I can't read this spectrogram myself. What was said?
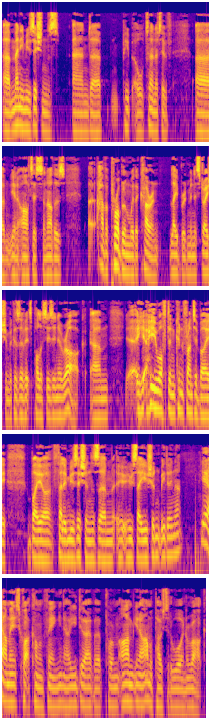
Uh, many musicians and uh, people, alternative, um, you know, artists and others uh, have a problem with the current Labour administration because of its policies in Iraq. Um, are you often confronted by by your fellow musicians um, who, who, say you shouldn't be doing that? Yeah, I mean it's quite a common thing. You know, you do have a problem. I'm, you know, I'm opposed to the war in Iraq,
